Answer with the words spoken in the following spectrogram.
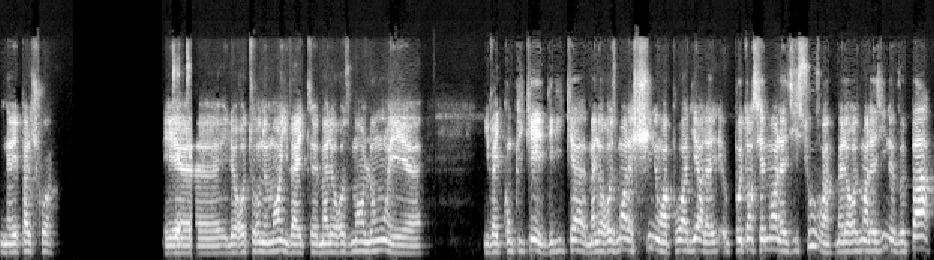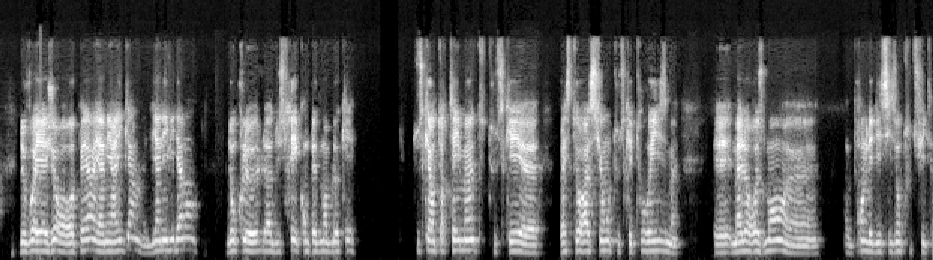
Vous n'avez pas le choix. Et, le retournement, il va être malheureusement long et il va être compliqué et délicat. Malheureusement, la Chine, on va pouvoir dire, potentiellement l'Asie s'ouvre. Malheureusement, l'Asie ne veut pas de voyageurs européens et américains, bien évidemment. Donc l'industrie est complètement bloquée tout ce qui est entertainment, tout ce qui est euh, restauration, tout ce qui est tourisme, et malheureusement, euh, prendre les décisions tout de suite.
